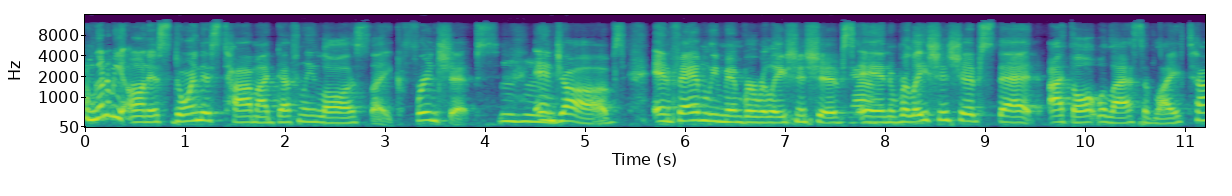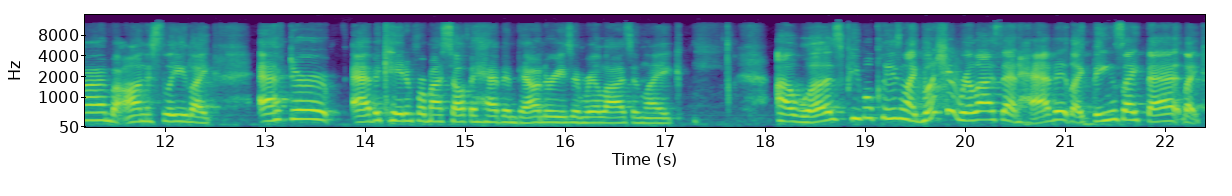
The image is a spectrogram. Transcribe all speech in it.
I'm going to be honest, during this time, I definitely lost like friendships mm-hmm. and jobs and family member relationships yeah. and relationships that I thought would last a lifetime. But honestly, like after advocating for myself and having boundaries and realizing like, I was people pleasing. Like once you realize that habit, like things like that, like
